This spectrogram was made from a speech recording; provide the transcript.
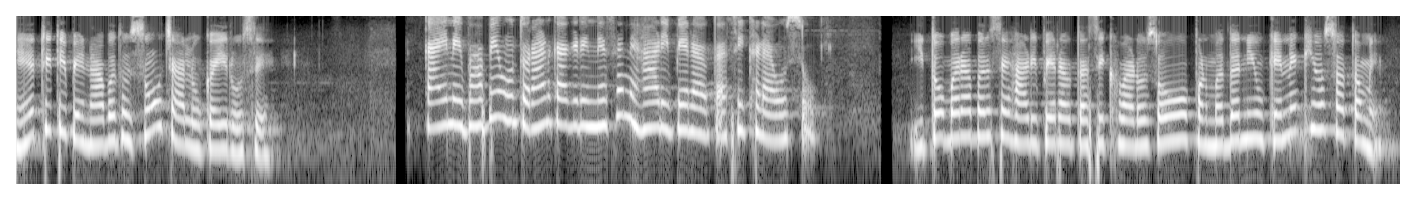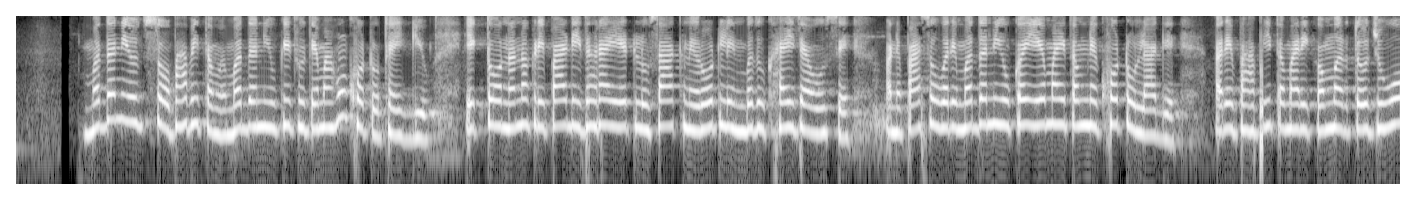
હે ટીટીબેન આ બધું શું ચાલુ કર્યું છે? કાઈ નહીં ભાભી હું તો રાણકાગડીને છે ને હાડી પહેરાવતા શીખડાવું છું. ઈ તો બરાબર છે હાડી પહેરાવતા શીખવાડો છો પણ મદનિયું કેને કયો છો તમે? જ છો ભાભી તમે મદનિયું કીધું તેમાં શું ખોટું થઈ ગયું? એક તો નનકડી પાડી ધરાય એટલું શાક ને રોટલી ને બધું ખાઈ જવું છે. અને પાછું વળી મદનિયું કઈ એમાંય તમને ખોટું લાગે. અરે ભાભી, તમારી કમર તો જુઓ,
